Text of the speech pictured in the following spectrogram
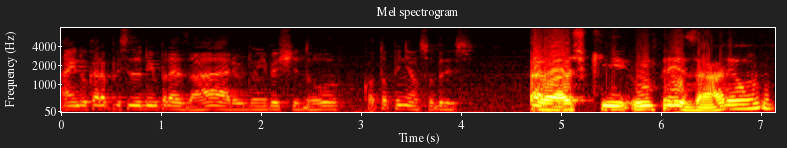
ainda o cara precisa do empresário, do investidor? Qual a tua opinião sobre isso? Cara, eu acho que o empresário é um,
